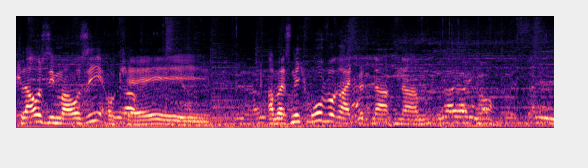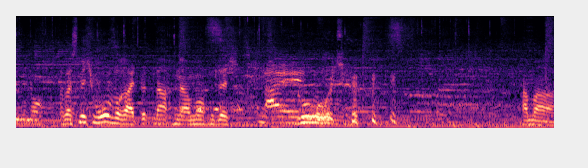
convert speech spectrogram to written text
Klausi Mausi? Okay. Aber ist nicht Wovereit mit Nachnamen. Ja, ja, genau. genau. Aber ist nicht Wovereit mit Nachnamen hoffentlich. Nein. Gut. Hammer.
